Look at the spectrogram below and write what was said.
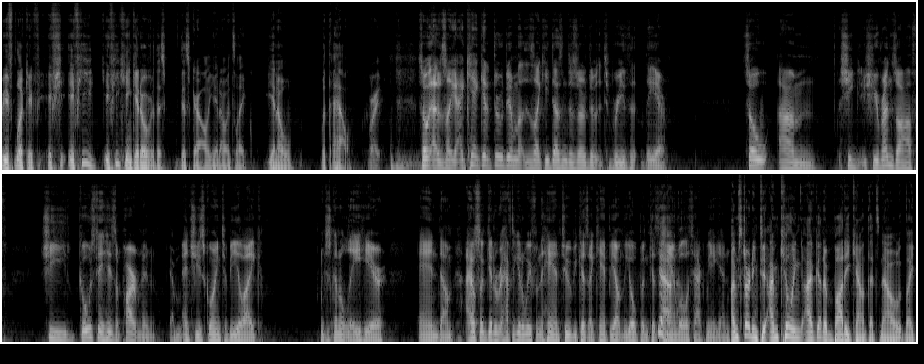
if look if if she if he if he can't get over this this girl, you know, it's like you know what the hell. Right. So I was like, I can't get it through to him. It's like he doesn't deserve to, to breathe the air. So um, she she runs off. She goes to his apartment, Yep. and she's going to be like, I'm just gonna lay here. And um, I also get have to get away from the hand too because I can't be out in the open because the hand will attack me again. I'm starting to I'm killing. I've got a body count that's now like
